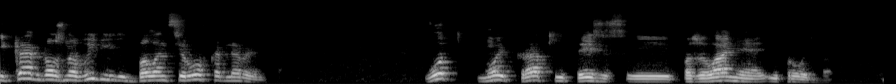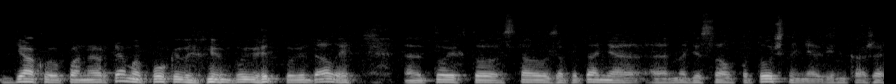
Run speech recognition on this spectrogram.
и как должна выглядеть балансировка для рынка. Вот мой краткий тезис и пожелание и просьба. Дякую, пане Артеме. Поки ви ви відповідали, той, хто ставив запитання, надіслав поточнення. Він каже:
